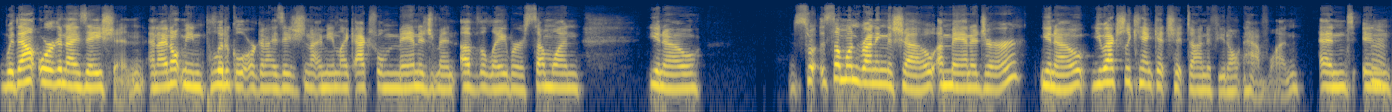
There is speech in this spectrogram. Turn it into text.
without organization, and I don't mean political organization, I mean like actual management of the labor, someone, you know, so, someone running the show, a manager, you know, you actually can't get shit done if you don't have one. And in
